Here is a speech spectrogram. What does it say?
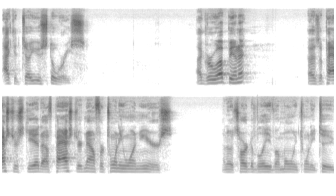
i could tell you stories. I grew up in it as a pastor's kid. I've pastored now for 21 years. I know it's hard to believe I'm only 22.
